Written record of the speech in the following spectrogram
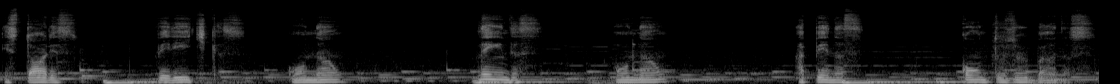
histórias verídicas ou não, lendas ou não, apenas contos urbanos.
